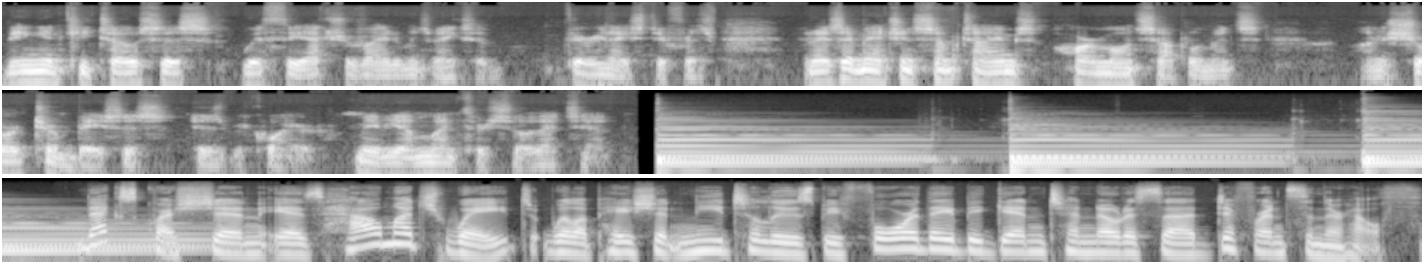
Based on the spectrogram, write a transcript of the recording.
being in ketosis with the extra vitamins makes a very nice difference. And as I mentioned, sometimes hormone supplements on a short term basis is required, maybe a month or so, that's it. Next question is How much weight will a patient need to lose before they begin to notice a difference in their health?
